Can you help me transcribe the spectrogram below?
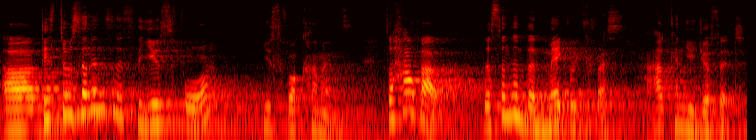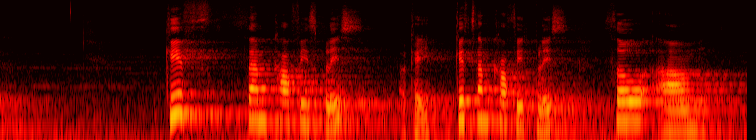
Uh, these two sentences used for used for comments. So how about the sentence that make request? How can you use it? Give some coffees, please. Okay, give some coffee, please. So um,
